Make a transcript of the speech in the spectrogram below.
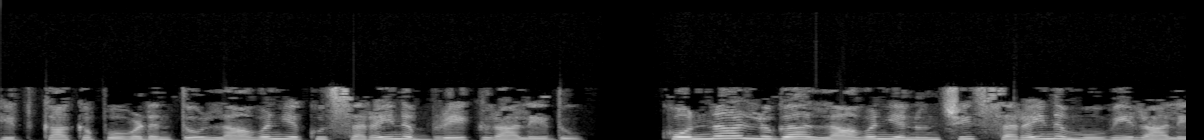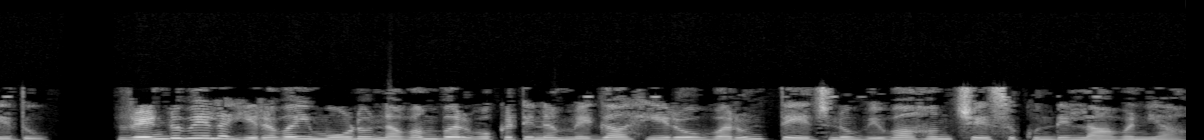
హిట్ కాకపోవడంతో లావణ్యకు సరైన బ్రేక్ రాలేదు. కొన్నాళ్ళుగా లావణ్య నుంచి సరైన మూవీ రాలేదు. రెండువేల ఇరవై మూడు నవంబర్ ఒకటిన మెగా హీరో వరుణ్ తేజ్ను వివాహం చేసుకుంది లావణ్య.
